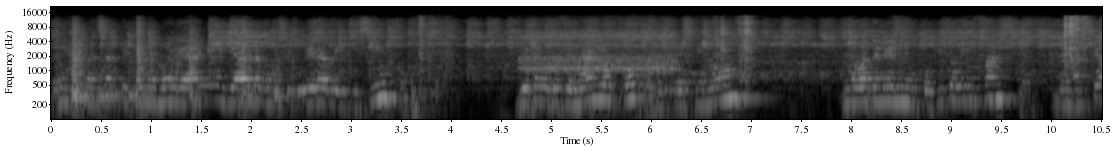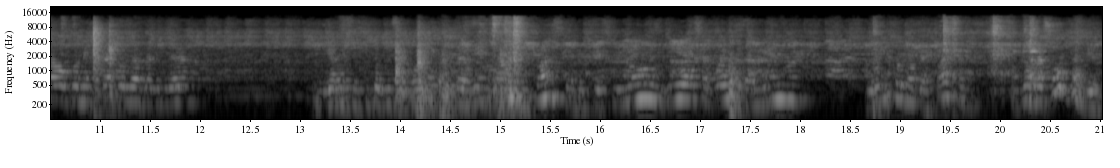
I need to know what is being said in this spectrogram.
Tenéis que pensar que tiene nueve años y habla como si tuviera 25. Yo tengo que frenarlo un poco, porque si no, no va a tener ni un poquito de infancia. Demasiado conectado con la realidad. Y yo necesito que se conecte también con la infancia, porque si no, un día esa cuenta también, los hijos no traspasan. Y con razón también.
